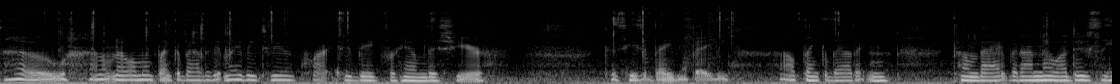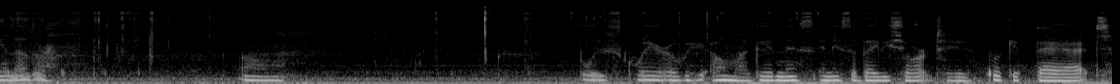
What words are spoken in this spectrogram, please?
So, I don't know. I'm going to think about it. It may be too, quite too big for him this year. Because he's a baby baby. I'll think about it and come back, but I know I do see another um, blue square over here. Oh my goodness. And it's a baby shark too. Look at that.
